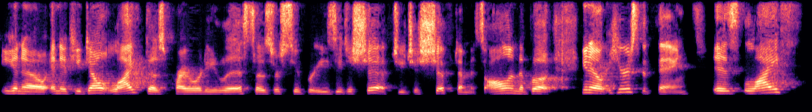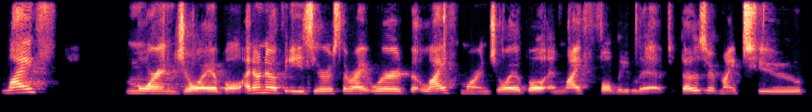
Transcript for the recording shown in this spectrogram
you know and if you don't like those priority lists those are super easy to shift. You just shift them it's all in the book. You know here's the thing is life life more enjoyable. I don't know if easier is the right word but life more enjoyable and life fully lived. Those are my two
